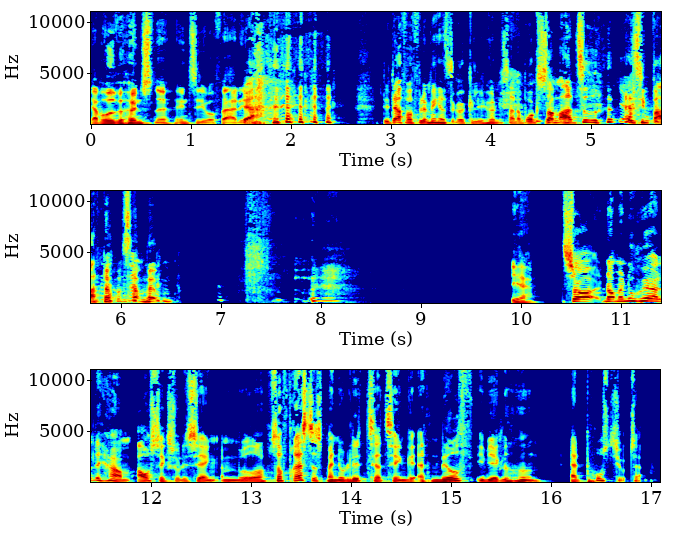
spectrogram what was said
Jeg var ude ved hønsene, indtil de var færdige. Ja. Det er derfor Flemming så godt kan lide høns. Han har brugt så meget tid af sin barndom sammen med dem. Ja, så når man nu hører alt det her om afseksualisering af mødre, så fristes man jo lidt til at tænke, at MILF i virkeligheden er et positivt term.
